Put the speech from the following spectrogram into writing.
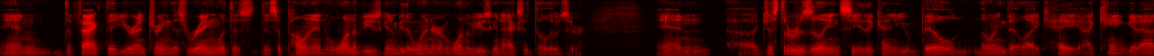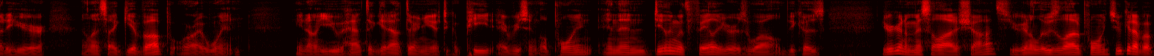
and the fact that you're entering this ring with this this opponent, and one of you is going to be the winner, and one of you is going to exit the loser, and uh, just the resiliency that kind of you build, knowing that like, hey, I can't get out of here unless I give up or I win. You know, you have to get out there and you have to compete every single point, and then dealing with failure as well because you're going to miss a lot of shots, you're going to lose a lot of points. You could have a,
